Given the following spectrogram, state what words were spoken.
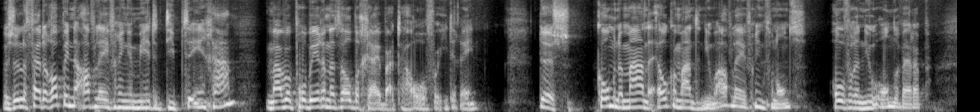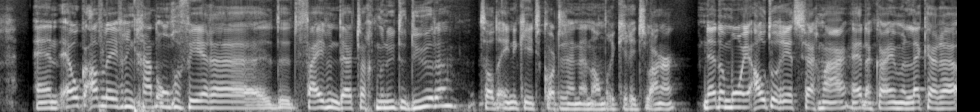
We zullen verderop in de afleveringen meer de diepte ingaan, maar we proberen het wel begrijpbaar te houden voor iedereen. Dus komende maanden, elke maand een nieuwe aflevering van ons over een nieuw onderwerp. En elke aflevering gaat ongeveer uh, de 35 minuten duren. Het zal de ene keer iets korter zijn en de andere keer iets langer. Net een mooie autorit, zeg maar. He, dan kan je me lekker uh,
